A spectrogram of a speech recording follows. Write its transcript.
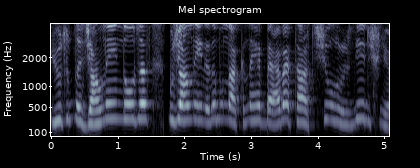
YouTube'da canlı yayında olacağız. Bu canlı yayında da bunun hakkında hep beraber tartışıyor oluruz diye düşünüyorum.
